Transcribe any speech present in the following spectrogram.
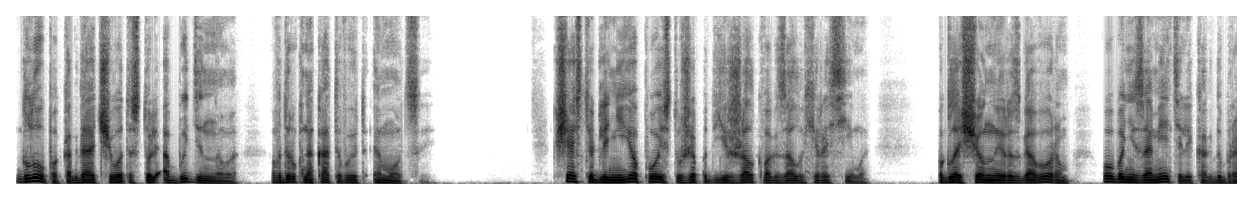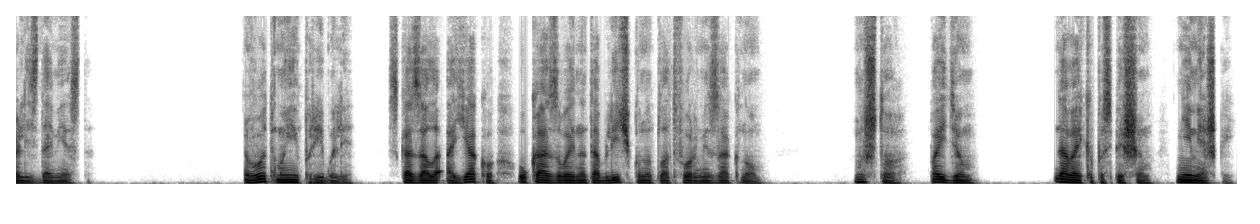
Глупо, когда от чего-то столь обыденного вдруг накатывают эмоции. К счастью для нее, поезд уже подъезжал к вокзалу Хиросимы. Поглощенные разговором, оба не заметили, как добрались до места. «Вот мы и прибыли», сказала Аяко, указывая на табличку на платформе за окном. «Ну что, пойдем. Давай-ка поспешим, не мешкой».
